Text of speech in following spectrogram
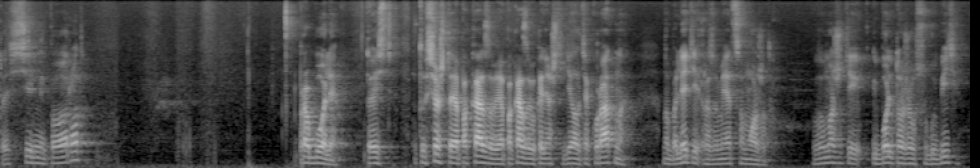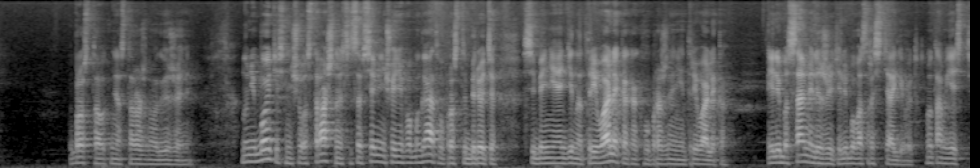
То есть сильный поворот. Про боли. То есть то все, что я показываю, я показываю, конечно, делать аккуратно, но болеть, разумеется, может. Вы можете и боль тоже усугубить просто от неосторожного движения. Ну не бойтесь, ничего страшного. Если совсем ничего не помогает, вы просто берете себе не один, а три валика, как в упражнении три валика. И либо сами лежите, либо вас растягивают. Ну там есть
